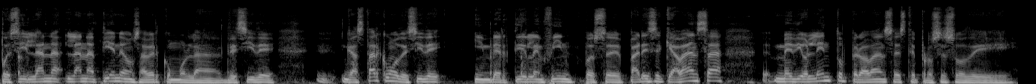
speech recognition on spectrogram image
Pues sí, lana, lana tiene, vamos a ver cómo la decide eh, gastar, cómo decide invertirla, en fin, pues eh, parece que avanza, eh, medio lento, pero avanza este proceso de,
